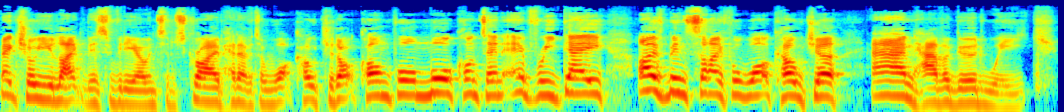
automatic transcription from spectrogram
Make sure you like this video and subscribe. Head over to whatculture.com for more content every day. I've been Psy for What Culture, and have a good week.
